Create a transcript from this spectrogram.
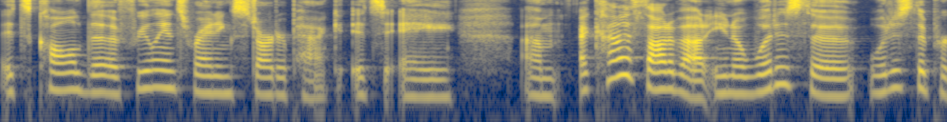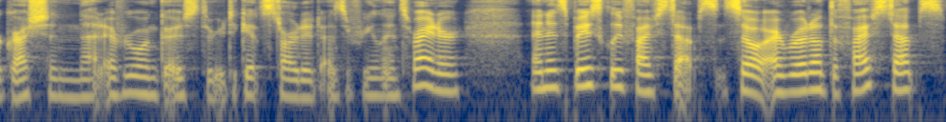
it's called the freelance writing starter pack. It's a um, I kind of thought about, you know, what is the what is the progression that everyone goes through to get started as a freelance writer, and it's basically five steps. So I wrote out the five steps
